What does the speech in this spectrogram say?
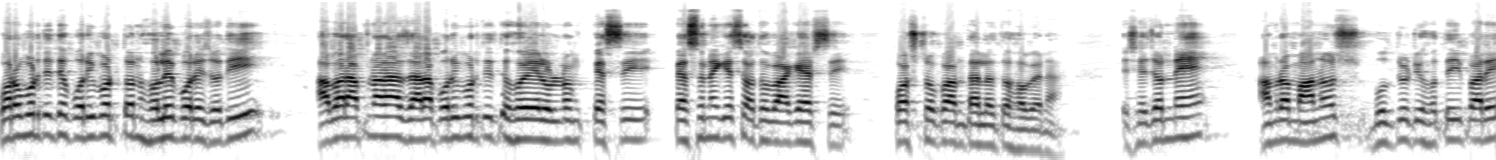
পরবর্তীতে পরিবর্তন হলে পরে যদি আবার আপনারা যারা পরিবর্তিত হয়ে রোলং পেছে, পেছনে গেছে অথবা আগে আসছে, কষ্ট পান তাহলে তো হবে না। সেজন্যে আমরা মানুষ ভুল ত্রুটি হতেই পারে,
